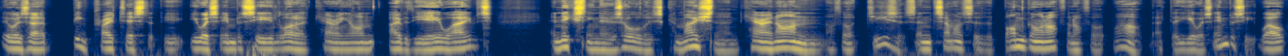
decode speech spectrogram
There was a big protest at the US Embassy, a lot of carrying on over the airwaves. And next thing there was all this commotion and carrying on. I thought, Jesus. And someone said the bomb gone off, and I thought, wow, at the U.S. embassy. Well,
